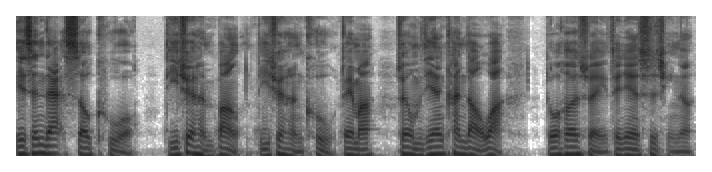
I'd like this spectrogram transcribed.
Isn't that so cool？的确很棒，的确很酷，对吗？所以，我们今天看到哇，多喝水这件事情呢，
